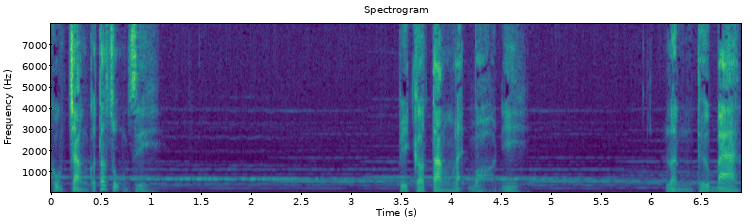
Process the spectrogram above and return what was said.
cũng chẳng có tác dụng gì Vị cao tăng lại bỏ đi Lần thứ ba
